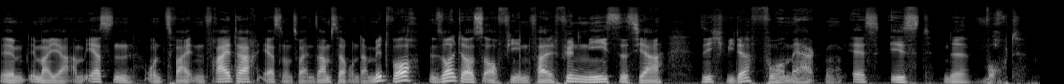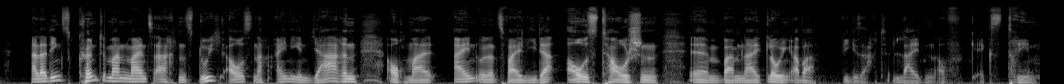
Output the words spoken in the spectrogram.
ähm, immer ja am ersten und zweiten Freitag, ersten und zweiten Samstag und am Mittwoch, sollte es auf jeden Fall für nächstes Jahr sich wieder vormerken. Es ist eine Wucht. Allerdings könnte man meines Erachtens durchaus nach einigen Jahren auch mal ein oder zwei Lieder austauschen ähm, beim Night Glowing, aber wie gesagt, leiden auf extrem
